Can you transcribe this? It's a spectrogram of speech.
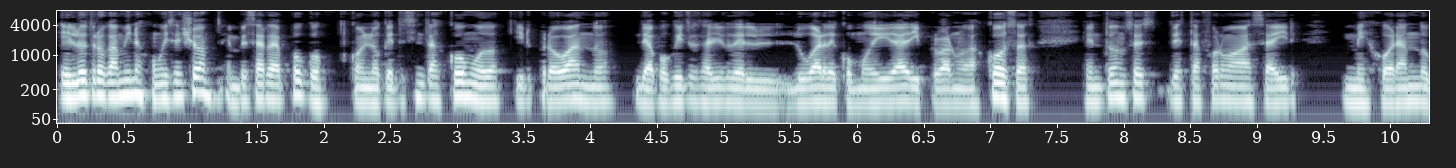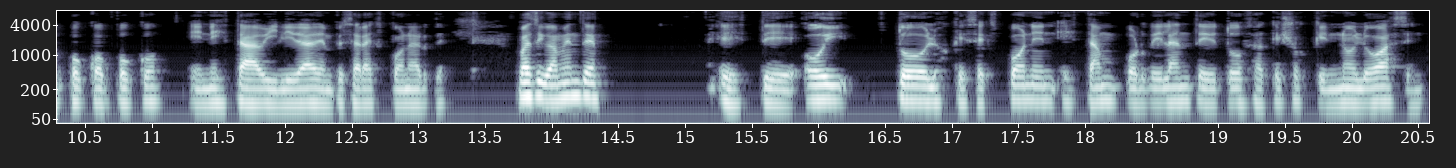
el otro camino es como hice yo, empezar de a poco, con lo que te sientas cómodo, ir probando, de a poquito salir del lugar de comodidad y probar nuevas cosas. Entonces, de esta forma vas a ir mejorando poco a poco en esta habilidad de empezar a exponerte. Básicamente, este, hoy todos los que se exponen están por delante de todos aquellos que no lo hacen.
